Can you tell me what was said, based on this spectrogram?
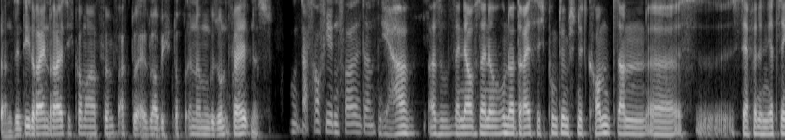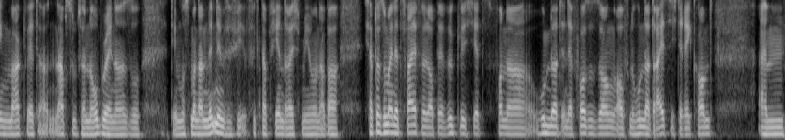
Dann sind die 33,5 aktuell, glaube ich, doch in einem gesunden Verhältnis. Das auf jeden Fall dann. Ja, also wenn er auf seine 130 Punkte im Schnitt kommt, dann äh, ist, ist der für den jetzigen Marktwert ein absoluter No-Brainer. Also den muss man dann mitnehmen für, für knapp 34 Millionen. Aber ich habe da so meine Zweifel, ob er wirklich jetzt von einer 100 in der Vorsaison auf eine 130 direkt kommt. Ähm,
